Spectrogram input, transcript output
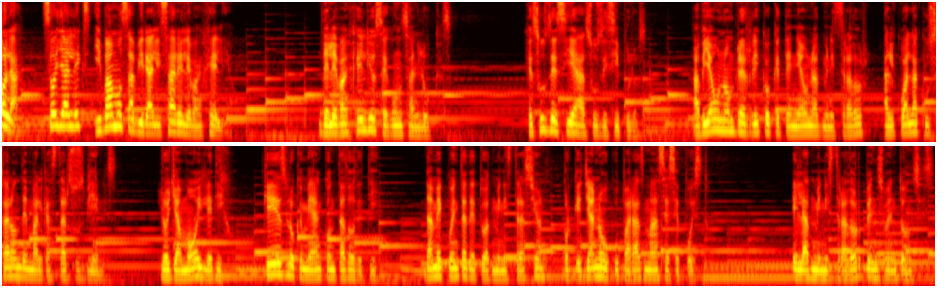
Hola, soy Alex y vamos a viralizar el Evangelio. Del Evangelio según San Lucas. Jesús decía a sus discípulos, había un hombre rico que tenía un administrador, al cual acusaron de malgastar sus bienes. Lo llamó y le dijo, ¿qué es lo que me han contado de ti? Dame cuenta de tu administración, porque ya no ocuparás más ese puesto. El administrador pensó entonces,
